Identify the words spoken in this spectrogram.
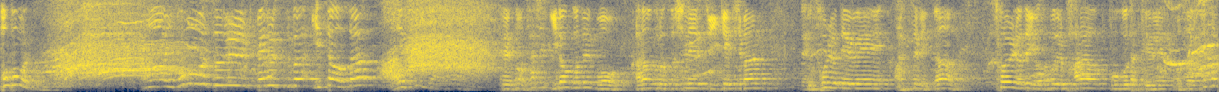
퍼포먼스 아, 이 퍼포먼스를 빼놓을 수가 있다 없다? 없습니다. 그래서 사실 이런 거는 뭐 아나운서로서 실례일 수 있겠지만 네. 또 서울여대에 왔으니까 서울여대 여성분들을 바라보고 다 드는 어떤 생각들을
